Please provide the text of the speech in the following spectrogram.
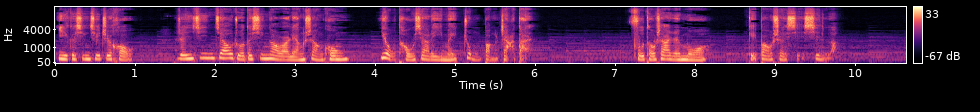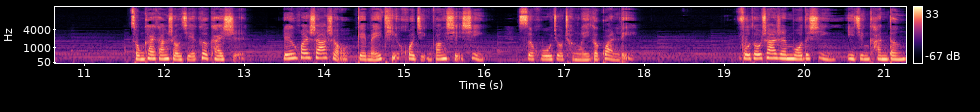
一个星期之后，人心焦灼的新奥尔良上空又投下了一枚重磅炸弹。斧头杀人魔给报社写信了。从开膛手杰克开始，连环杀手给媒体或警方写信，似乎就成了一个惯例。斧头杀人魔的信一经刊登，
